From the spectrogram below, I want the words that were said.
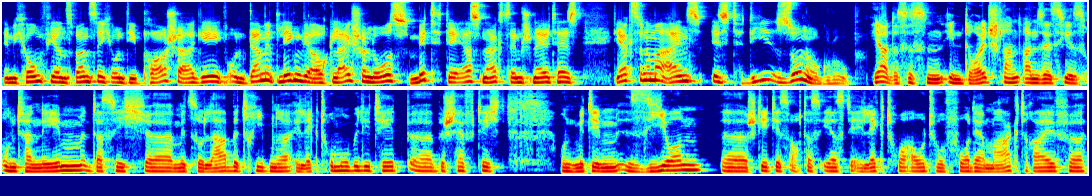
nämlich Home24 und die Porsche AG. Und damit legen wir auch gleich schon los mit der ersten Aktie im Schnelltest. Die Aktie Nummer 1 ist die Sono Group. Ja, das ist ein in Deutschland ansässiges Unternehmen, das sich äh, mit solarbetriebener Elektromobilität äh, beschäftigt und mit dem Sion äh, steht jetzt auch das erste Elektroauto vor der Marktreife.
